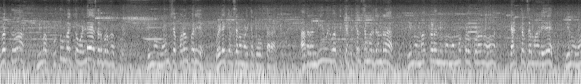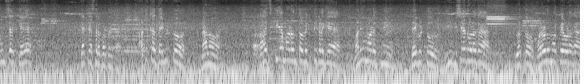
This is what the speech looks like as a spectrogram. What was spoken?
ಇವತ್ತು ನಿಮ್ಮ ಕುಟುಂಬಕ್ಕೆ ಒಳ್ಳೆಯ ಹೆಸರು ಬರಬೇಕು. ನಿಮ್ಮ ವಂಶ ಪರಂಪರೆ ಒಳ್ಳೆ ಕೆಲಸನ ಮಾಡ್ಕೊಂತ ಹೋಗ್ತಾರೆ. ಆದರೆ ನೀವು ಇವತ್ತು ಕೆಟ್ಟ ಕೆಲಸ ಮಾಡಿದ್ರಂದ್ರೆ ನಿಮ್ಮ ಮಕ್ಕಳು ನಿಮ್ಮ ಮೊಮ್ಮಕ್ಕಳು ಕೂಡ ಕೆಟ್ಟ ಕೆಲಸ ಮಾಡಿ ನಿಮ್ಮ ವಂಶಕ್ಕೆ ಕೆಟ್ಟ ಹೆಸರು ಬರ್ತೈತೆ ಅದಕ್ಕೆ ದಯವಿಟ್ಟು ನಾನು ರಾಜಕೀಯ ಮಾಡುವಂಥ ವ್ಯಕ್ತಿಗಳಿಗೆ ಮನವಿ ಮಾಡುತ್ತೀನಿ. ದಯವಿಟ್ಟು ಈ ವಿಷಯದೊಳಗೆ ಇವತ್ತು ಮರಳು ಮಾಫಿಯಾ ಒಳಗೆ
